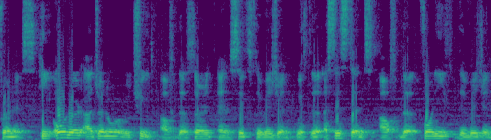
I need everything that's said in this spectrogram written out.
furnace. He ordered a general retreat of the 3rd and 6th Division with the assistance of the 40th Division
